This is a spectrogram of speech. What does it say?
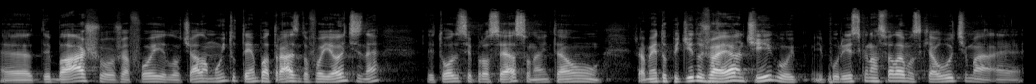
é, debaixo já foi loteado há muito tempo atrás, então foi antes né, de todo esse processo. Né, então, realmente o pedido já é antigo e, e por isso que nós falamos que a última, é,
